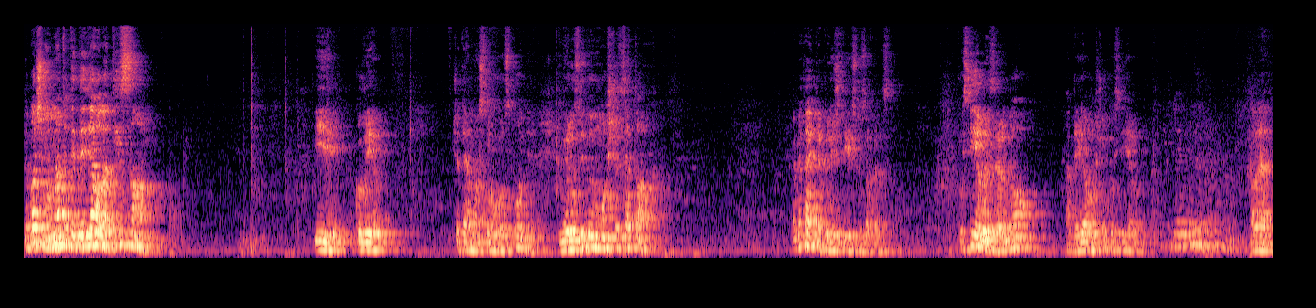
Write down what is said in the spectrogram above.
Ми бачимо, методи диявола ті самі. І коли читаємо Слово Господнє, ми розуміємо, що це так. Пам'ятаєте прийшли Ісуса Христа? Посіяли зерно, а диявол що посіяв? Але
